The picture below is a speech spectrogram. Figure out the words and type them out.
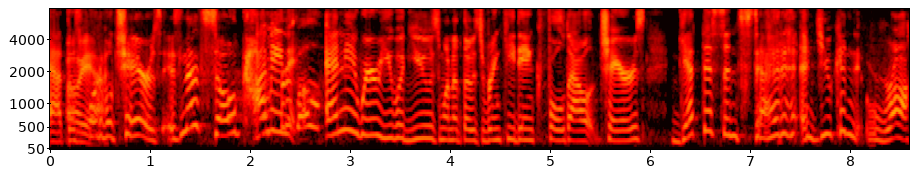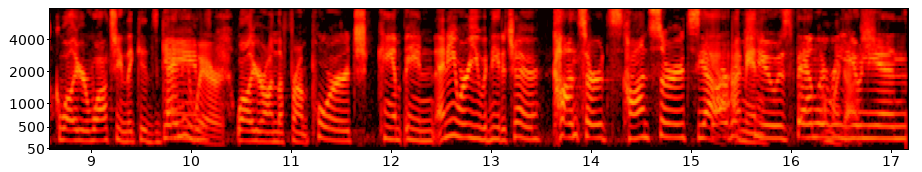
at those oh, yeah. portable chairs. Isn't that so comfortable? I mean, anywhere you would use one of those rinky-dink fold-out chairs, get this instead and you can rock while you're watching the kids' games. Anywhere. While you're on the front porch, camping, anywhere you would need a chair. Concerts. Concerts, yeah. Barbecues, I mean, family oh reunions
